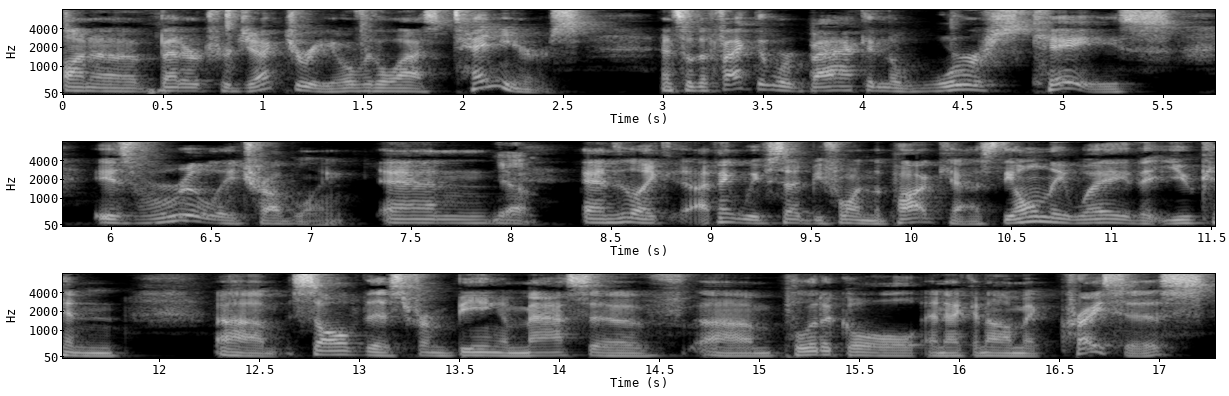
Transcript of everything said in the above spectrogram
on a better trajectory over the last 10 years. And so the fact that we're back in the worst case is really troubling. And Yeah. and like I think we've said before in the podcast, the only way that you can um, solve this from being a massive um, political and economic crisis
